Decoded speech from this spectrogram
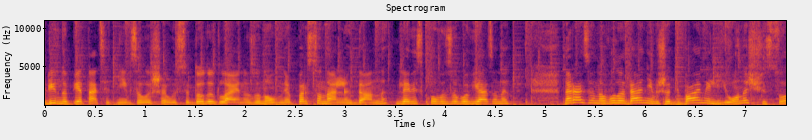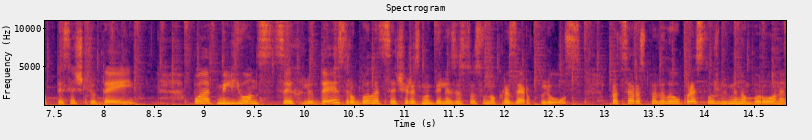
Рівно 15 днів залишилося до дедлайну з оновлення персональних даних для військовозобов'язаних. Наразі оновили дані вже 2 мільйони 600 тисяч людей. Понад мільйон з цих людей зробили це через мобільний застосунок Резерв Плюс. Про це розповіли у прес-службі Міноборони.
